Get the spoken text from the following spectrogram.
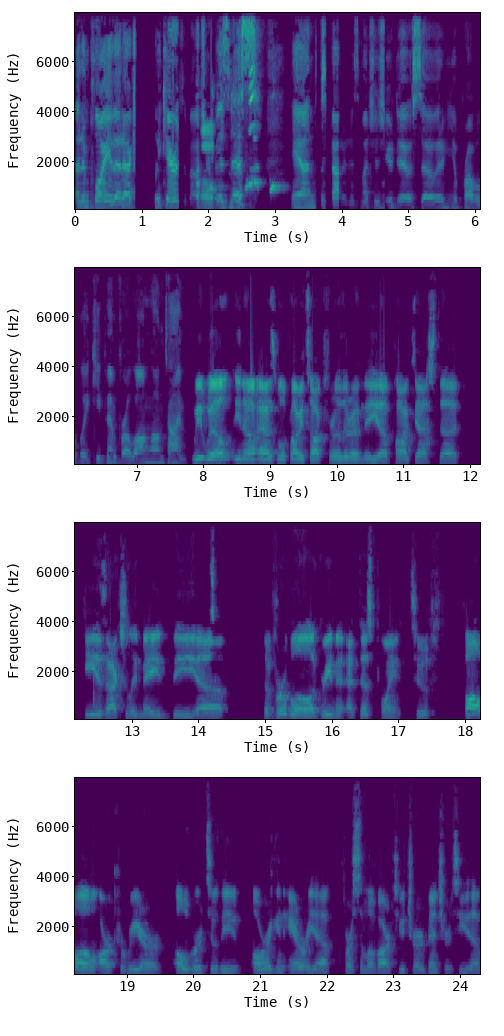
An employee that actually cares about your Oh. business and about it as much as you do. So you'll probably keep him for a long, long time. We will, you know, as we'll probably talk further in the uh, podcast. Uh, he has actually made the uh, the verbal agreement at this point to follow our career over to the Oregon area for some of our future adventures. He uh,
